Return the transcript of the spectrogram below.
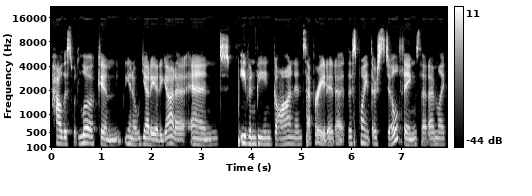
how this would look and you know yada yada yada. And even being gone and separated at this point there's still things that i'm like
